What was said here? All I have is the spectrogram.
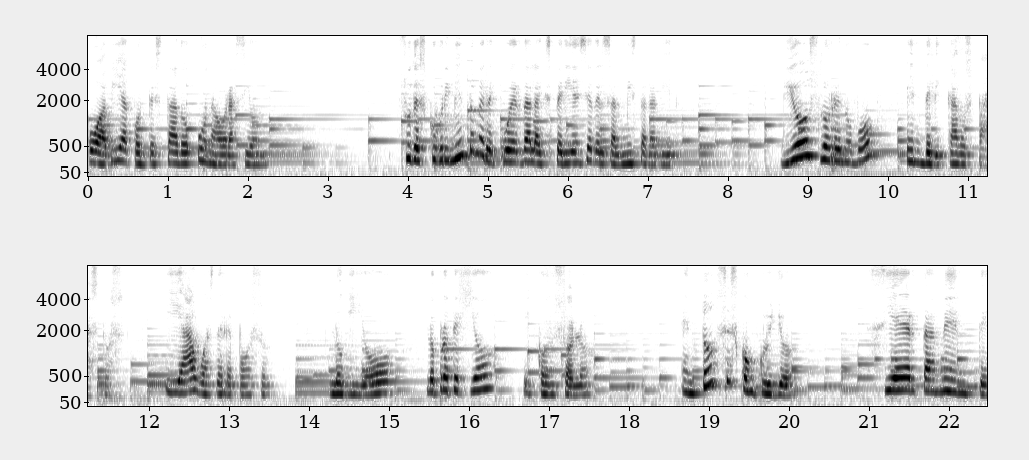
o había contestado una oración. Su descubrimiento me recuerda la experiencia del salmista David. Dios lo renovó en delicados pastos y aguas de reposo. Lo guió, lo protegió y consoló. Entonces concluyó, Ciertamente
